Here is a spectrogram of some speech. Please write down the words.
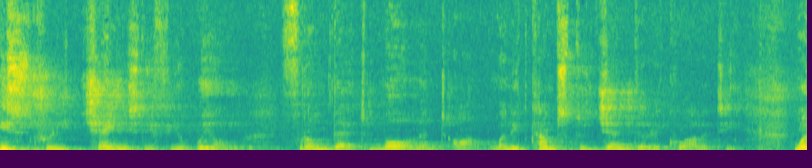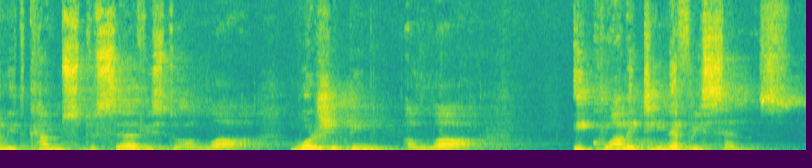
history changed, if you will, from that moment on. When it comes to gender equality, when it comes to service to Allah, worshipping Allah, equality in every sense.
